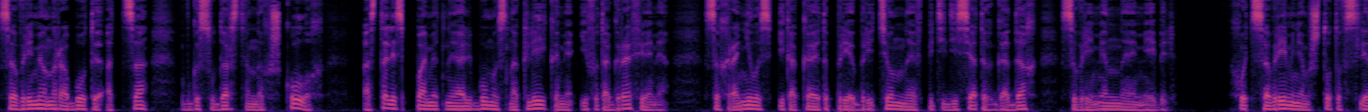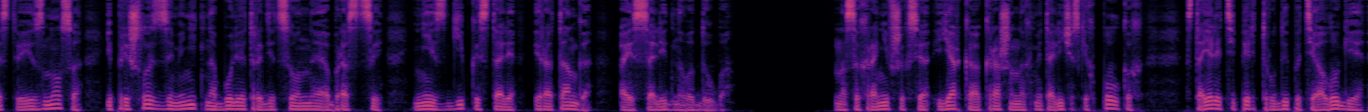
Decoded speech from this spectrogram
Со времен работы отца в государственных школах Остались памятные альбомы с наклейками и фотографиями, сохранилась и какая-то приобретенная в 50-х годах современная мебель. Хоть со временем что-то вследствие износа и пришлось заменить на более традиционные образцы не из гибкой стали и ротанга, а из солидного дуба. На сохранившихся ярко окрашенных металлических полках стояли теперь труды по теологии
